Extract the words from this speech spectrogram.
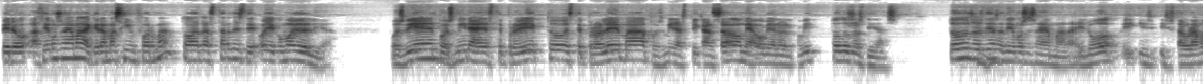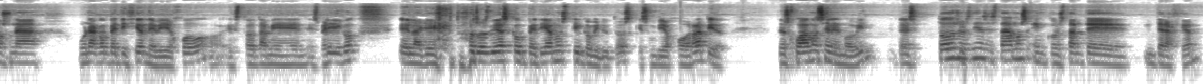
Pero hacíamos una llamada que era más informal todas las tardes de, oye, ¿cómo ha ido el día? Pues bien, pues mira, este proyecto, este problema, pues mira, estoy cansado, me agobia lo del COVID, todos los días. Todos los días hacíamos esa llamada y luego instauramos una, competición de videojuego, esto también es verídico, en la que todos los días competíamos cinco minutos, que es un videojuego rápido. Entonces jugábamos en el móvil. Entonces todos los días estábamos en constante interacción.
